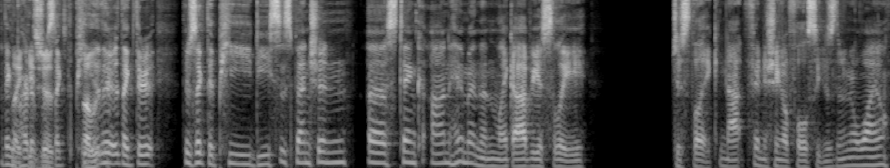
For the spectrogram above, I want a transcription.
I think like part of it was like the P, there, like there, there's like the PED suspension uh, stink on him, and then like obviously, just like not finishing a full season in a while.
